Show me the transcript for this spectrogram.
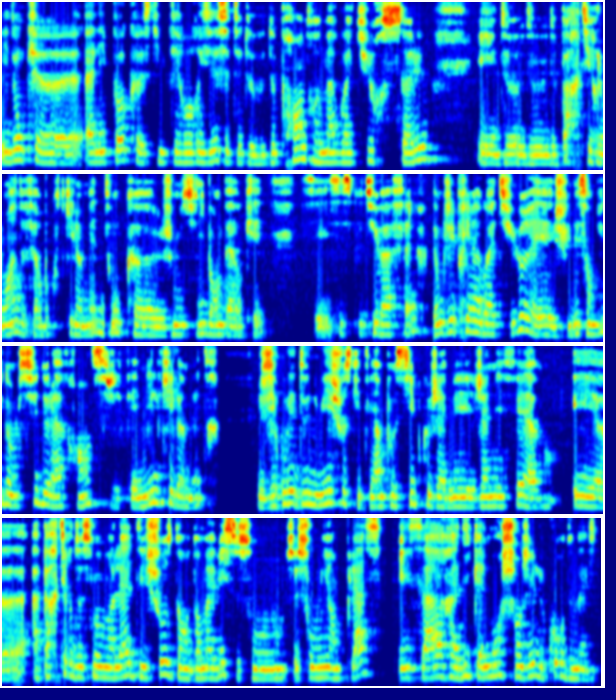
Et donc, euh, à l'époque, ce qui me terrorisait, c'était de, de, prendre ma voiture seule et de, de, de, partir loin, de faire beaucoup de kilomètres. Donc, euh, je me suis dit, bon, bah, ok, c'est ce que tu vas faire. Donc, j'ai pris ma voiture et je suis descendue dans le sud de la France. J'ai fait 1000 kilomètres. J'ai roulé de nuit, chose qui était impossible, que j'avais jamais fait avant. Et euh, à partir de ce moment-là, des choses dans, dans ma vie se sont, se sont mis en place et ça a radicalement changé le cours de ma vie.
